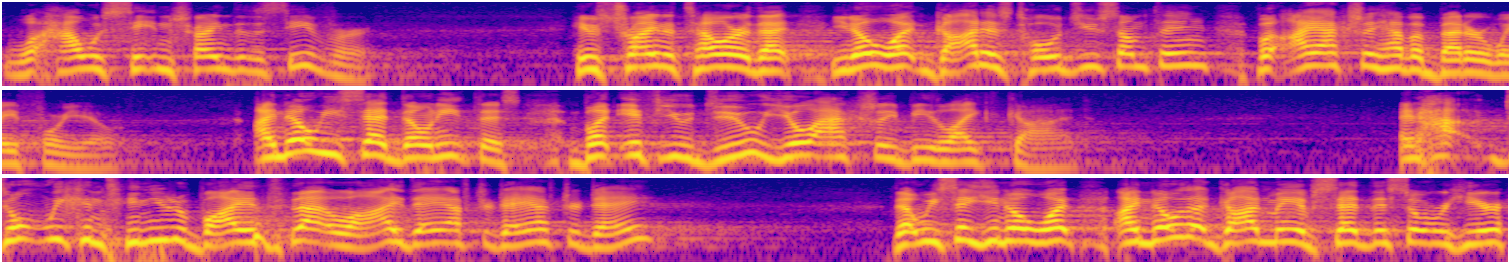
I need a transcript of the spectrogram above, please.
What, how was Satan trying to deceive her? He was trying to tell her that, you know what, God has told you something, but I actually have a better way for you. I know He said, don't eat this, but if you do, you'll actually be like God. And how, don't we continue to buy into that lie day after day after day? That we say, you know what, I know that God may have said this over here,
